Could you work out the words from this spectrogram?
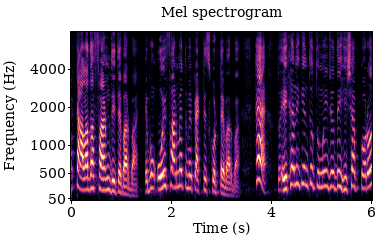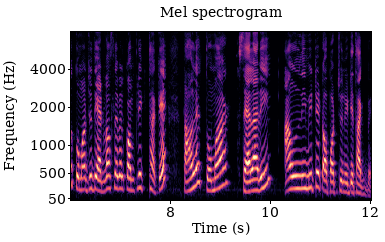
একটা আলাদা ফার্ম দিতে পারবা এবং ওই ফার্মে তুমি প্র্যাকটিস করতে পারবা। হ্যাঁ তো এখানে কিন্তু তুমি যদি হিসাব করো, তোমার যদি অ্যাডভান্স লেভেল কমপ্লিট থাকে, তাহলে তোমার স্যালারি আনলিমিটেড অপরচুনিটি থাকবে।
